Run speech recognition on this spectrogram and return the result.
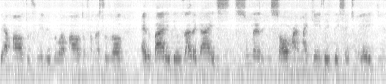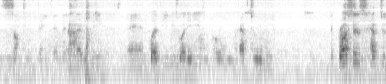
the amount was really low amount of anastrozole. Everybody, there was other guys, as soon as he saw my, my case, they, they say to me, "Hey, this is something tainted and everything." And but it is what it is. You know, we have to. The process have to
